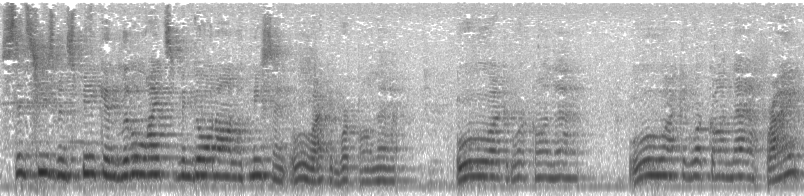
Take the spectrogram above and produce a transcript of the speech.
since he's been speaking, little lights have been going on with me saying, oh, I could work on that. Oh, I could work on that. Oh, I could work on that, right?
